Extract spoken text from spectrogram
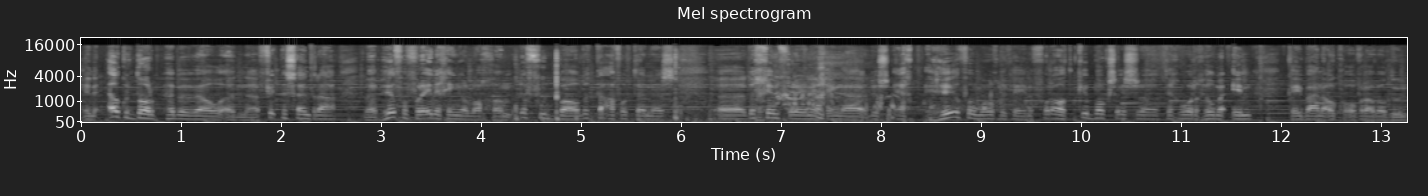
In elk dorp hebben we wel een uh, fitnesscentra. We hebben heel veel verenigingen in Lochem. De voetbal, de tafeltennis, uh, de gymverenigingen. dus echt heel veel mogelijkheden. Vooral het kickboksen is tegenwoordig helemaal in. Kun je bijna ook overal wel doen.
